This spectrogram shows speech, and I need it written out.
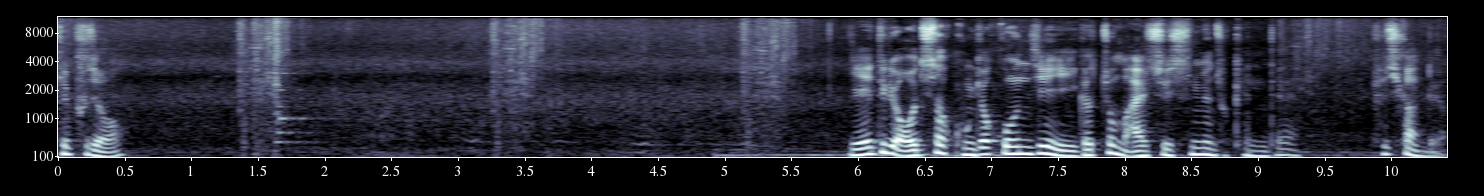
슬프죠? 얘들이 어디서 공격 온지 이거 좀 알 수 있으면 좋겠는데 표시가 안 돼요.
